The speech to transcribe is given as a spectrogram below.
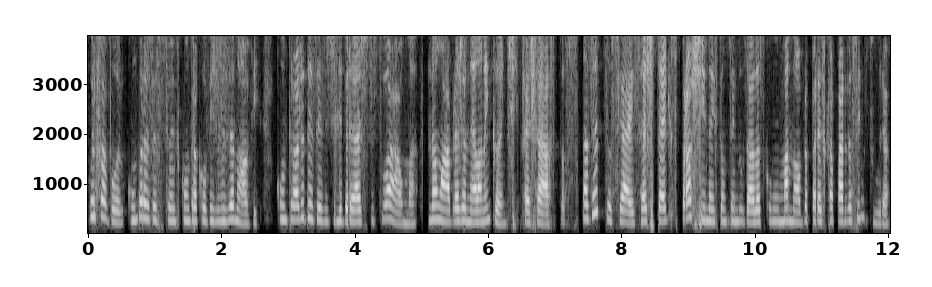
por favor, cumpra as decisões contra a Covid-19, controle o desejo de liberdade de sua alma, não abra a janela nem cante, fecha aspas. Nas redes sociais, hashtags pró-China estão sendo usadas como manobra para escapar da censura.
